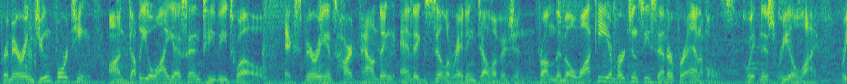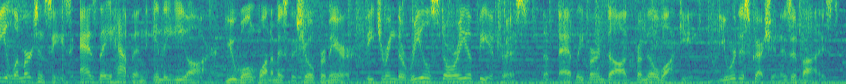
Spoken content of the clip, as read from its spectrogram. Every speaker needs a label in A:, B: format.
A: premiering June 14th on WISN TV 12. Experience heart pounding and exhilarating television from the Milwaukee Emergency Center for Animals. Witness real life, real emergencies as they happen in the ER. You won't want to miss the show premiere featuring the real story of Beatrice, the badly burned dog from Milwaukee. Viewer discretion is advised.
